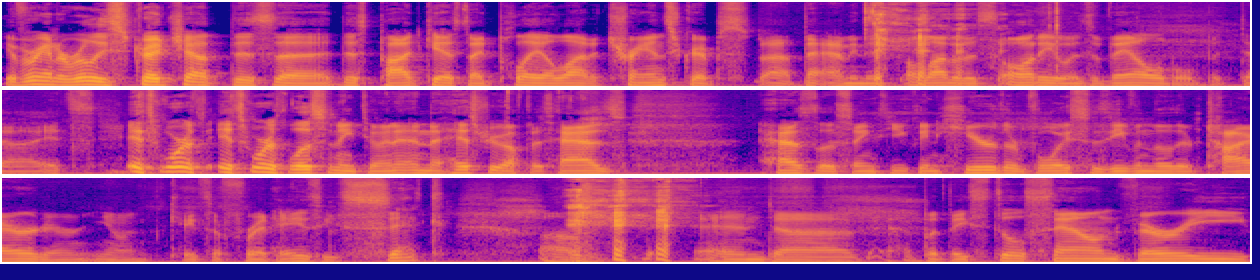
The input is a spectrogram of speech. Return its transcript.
if we're gonna really stretch out this uh, this podcast, I'd play a lot of transcripts. Uh, I mean, a lot of this audio is available, but uh, it's it's worth it's worth listening to. And, and, the History Office has has those things. You can hear their voices even though they're tired, or you know, in case of Fred Haise, he's sick. Um, and uh, but they still sound very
